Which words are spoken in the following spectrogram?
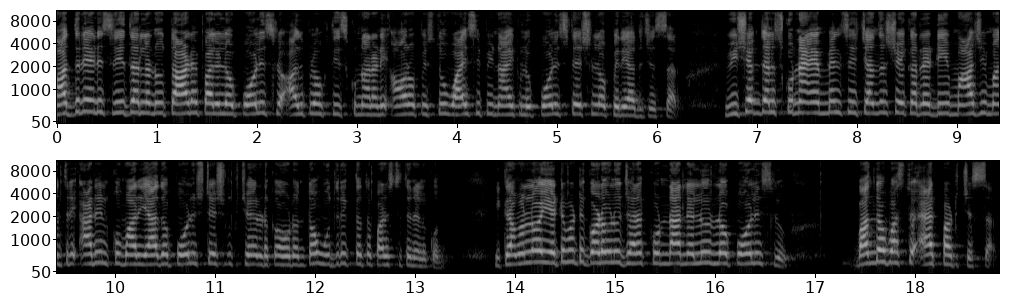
మద్దినేని శ్రీధర్లను తాడేపల్లిలో పోలీసులు అదుపులోకి తీసుకున్నారని ఆరోపిస్తూ వైసీపీ నాయకులు పోలీస్ స్టేషన్లో ఫిర్యాదు చేశారు. విషయం తెలుసుకున్న ఎమ్మెల్సీ చంద్రశేఖర్ రెడ్డి మాజీ మంత్రి అనిల్ కుమార్ యాదవ్ పోలీస్ స్టేషన్కు చేరుకోవడంతో ఉద్రిక్తత పరిస్థితి నెలకొంది. ఈ క్రమంలో ఎటువంటి గొడవలు జరగకుండా నెల్లూరులో పోలీసులు బందోబస్తు ఏర్పాటు చేశారు.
